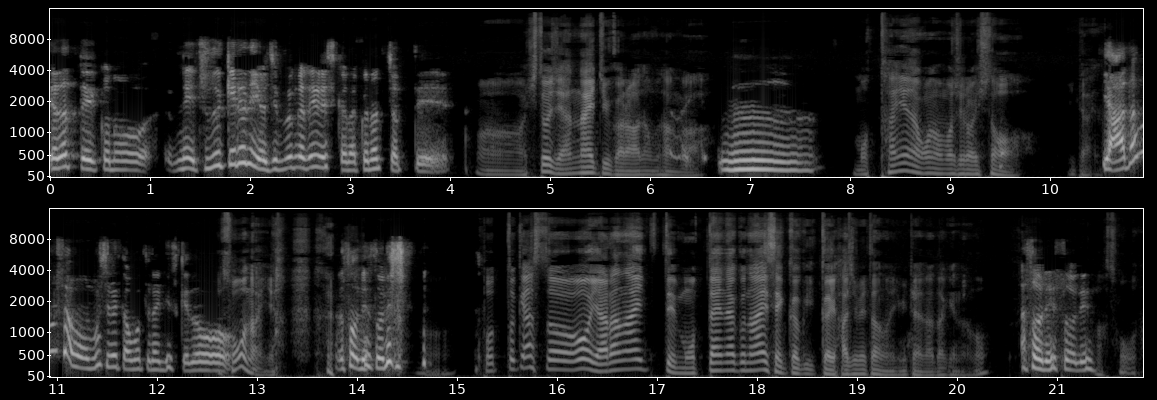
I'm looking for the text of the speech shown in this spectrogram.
や、だって、この、ね、続けるには自分が出るしかなくなっちゃって。ああ、一人じゃやんないって言うから、アダムさんが。うーん。もったいねえな、この面白い人。みたいな。いや、アダムさんも面白いとは思ってないんですけど、そうなんや。そうです、そうです。うんポッドキャストをやらないってもったいなくないせっかく一回始めたのに、みたいなだけなの？あ、そうです、そうです。あ、そうなんや。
